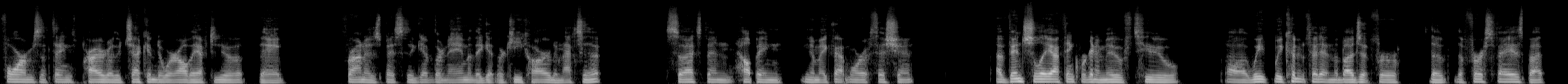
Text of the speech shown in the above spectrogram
forms and things prior to the check in to where all they have to do at the front is basically give their name and they get their key card and that's it. So that's been helping, you know, make that more efficient eventually, I think we're going to move to. Uh, we we couldn't fit it in the budget for the the first phase, but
